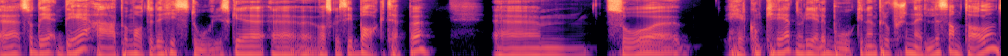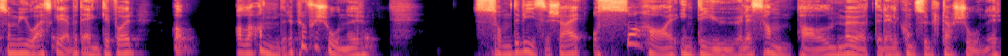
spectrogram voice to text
Eh, så det, det, er på en måte det historiske eh, hva skal vi si, bakteppet. Eh, så helt konkret når det gjelder boken Den profesjonelle samtalen, som jo er skrevet egentlig for alle andre profesjoner, som det viser seg også har intervju eller samtalen, møter eller konsultasjoner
